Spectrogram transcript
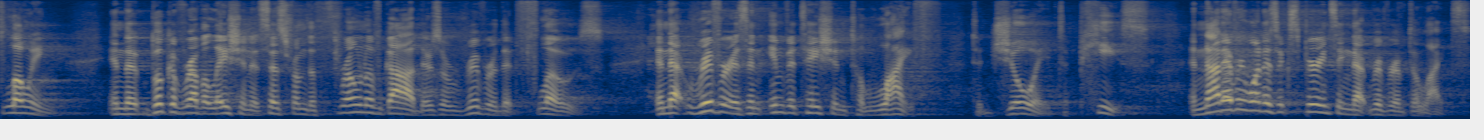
flowing. In the book of Revelation, it says, From the throne of God, there's a river that flows. And that river is an invitation to life, to joy, to peace. And not everyone is experiencing that river of delights.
